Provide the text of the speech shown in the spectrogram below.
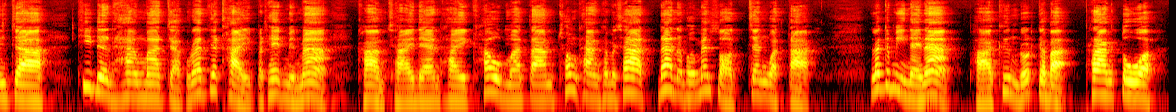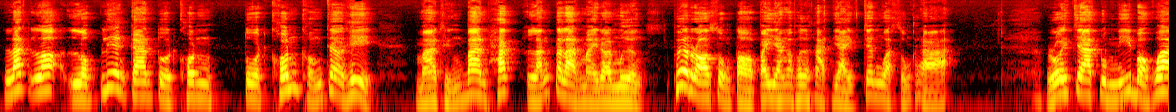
ฮิงญาที่เดินทางมาจากรัฐยะไข่ประเทศเมียนมาข้ามชายแดนไทยเข้ามาตามช่องทางธรรมชาติ ด้านอำเภอแม่สอดจังหวัดตาก แล้วก็มีนายหน้าพาขึ้นรถกระบะ พรางตัวลัดเลาะหลบเลี่ยงการตรวจคนตรวจค้นของเจ้าที่ มาถึงบ้านพักหลังตลาดใหม่ดอนเมือง เพื่อรอส่งต่อไปยังอำเภอหาดใหญ่จังหวัดสงขลาโดยจากกลุ่มนี้บอกว่า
